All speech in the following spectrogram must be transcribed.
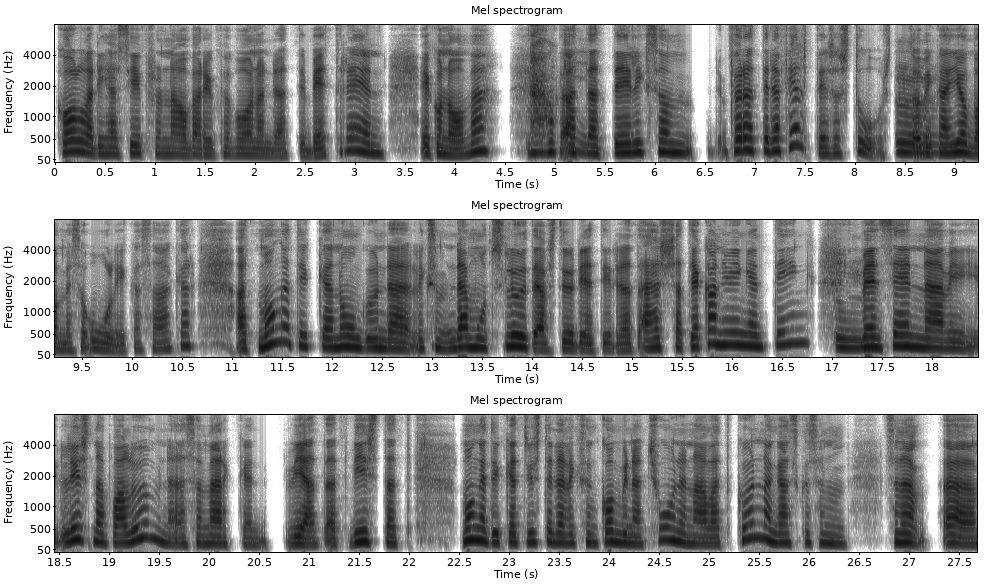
kollat de här siffrorna och varit förvånade att det är bättre än ekonomer. Okej. Att, att det är liksom, för att det där fältet är så stort Mm. och vi kan jobba med så olika saker. Att många tycker nog under, liksom, där mot slutet av studietiden att äsch, att jag kan ju ingenting. Mm. Men sen när vi lyssnar på alumner så märker vi att, att visst att många tycker att just den där liksom kombinationen av att kunna ganska som, såna, äh,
